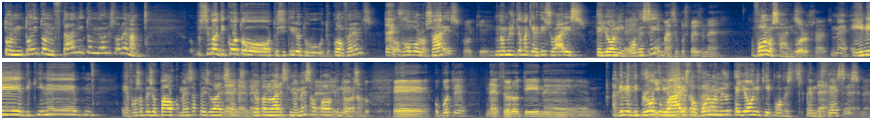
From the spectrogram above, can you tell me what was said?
τον, τον, ή τον φτάνει ή τον μειώνει στον έναν. Σημαντικό το, το εισιτήριο του, του conference. Εντάξει. Το ο Βόλος Άρης. οκ. Νομίζω ότι άμα κερδίσει ο Άρης τελειώνει η Ε, υπόθεση. θυμάσαι πώς παίζουνε; Βόλος Άρης. Βόλος Άρης. Ναι, είναι, δικ- είναι, εφόσον παίζει ο Πάοκ μέσα, παίζει ο Άρης Ναι, έξω. ναι, ναι, και όταν ναι, ο ναι. Άρης είναι μέσα, ο Ναι, Πάοκ ναι, είναι το έξω. αναπο- Ε, οπότε, ναι, θεωρώ ότι είναι. Δηλαδή με διπλό του Συγκεκριμένα Άρη τα στο Βόλο πράγματα. νομίζω τελειώνει και η υπόθεση τη πέμπτη ναι, θέση. Ναι, ναι.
